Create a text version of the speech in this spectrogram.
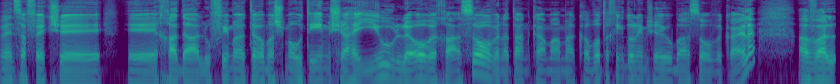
ואין ספק שאחד האלופים היותר משמעותיים שהיו לאורך העשור, ונתן כמה מהקרבות הכי גדולים שהיו בעשור וכאלה, אבל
